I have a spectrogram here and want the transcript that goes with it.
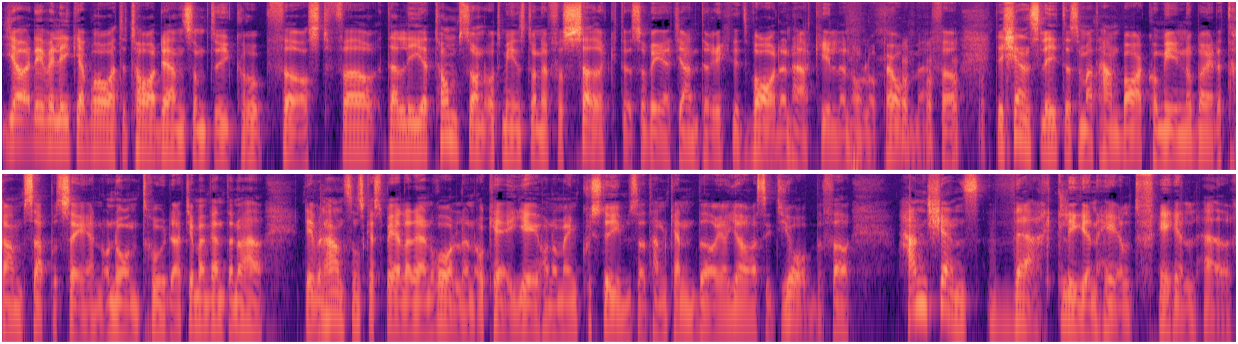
Ja, det är väl lika bra att ta den som dyker upp först. För där Lia Thompson åtminstone försökte så vet jag inte riktigt vad den här killen håller på med. För det känns lite som att han bara kom in och började tramsa på scen och någon trodde att, ja men vänta nu här, det är väl han som ska spela den rollen. Okej, ge honom en kostym så att han kan börja göra sitt jobb. För han känns verkligen helt fel här.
